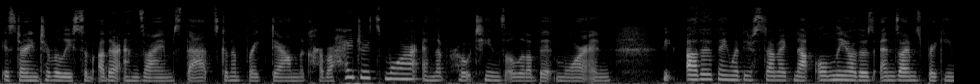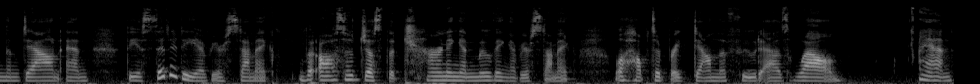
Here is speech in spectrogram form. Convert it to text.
is starting to release some other enzymes that's going to break down the carbohydrates more and the proteins a little bit more. And the other thing with your stomach not only are those enzymes breaking them down and the acidity of your stomach but also just the churning and moving of your stomach will help to break down the food as well. And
